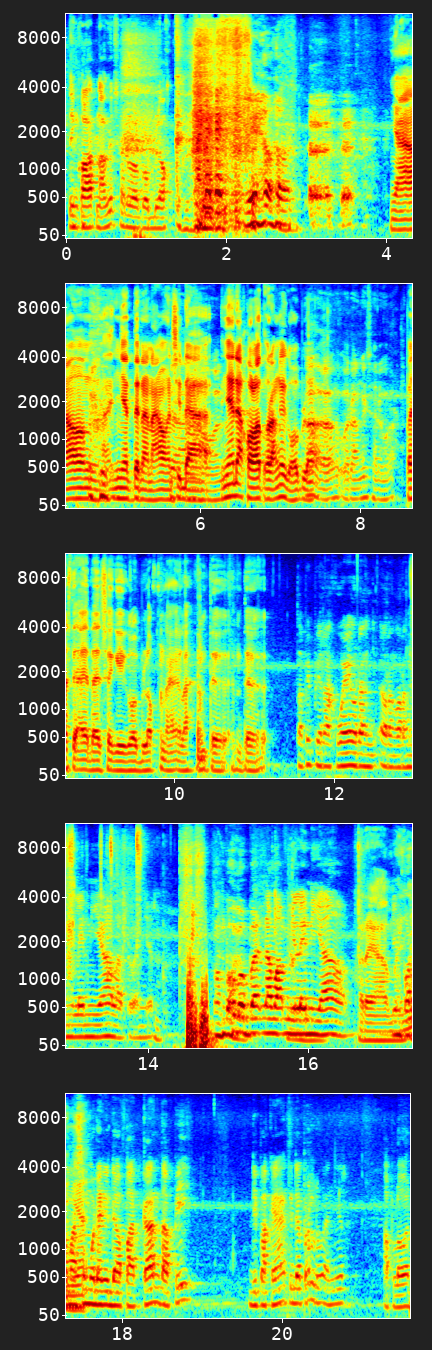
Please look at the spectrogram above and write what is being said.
tingkolat nage sarua goblok Gel. Nyaong nya teu naon sih da. Naon. Nya da kolot urang ge goblok. heeh orangnya sarua Pasti aya da segi goblok nah lah henteu henteu. tapi pirak we orang orang-orang milenial atau anjir membawa beban nama milenial informasi nya. mudah didapatkan tapi dipakainya tidak perlu anjir upload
